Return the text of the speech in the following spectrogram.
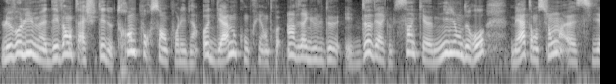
le volume des ventes a chuté de 30% pour les biens haut de gamme, compris entre 1,2 et 2,5 millions d'euros. Mais attention, si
